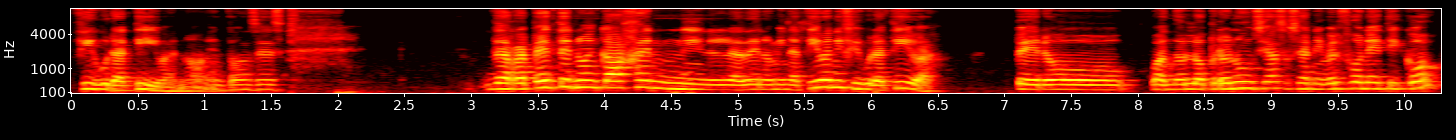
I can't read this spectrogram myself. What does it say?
figurativa, ¿no? Entonces, de repente no encaja ni la denominativa ni figurativa, pero cuando lo pronuncias, o sea, a nivel fonético,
